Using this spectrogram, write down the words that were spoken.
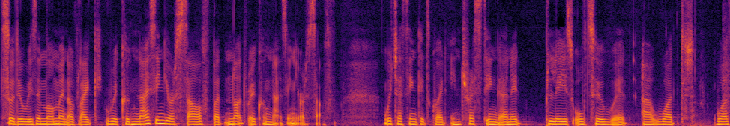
So there is a moment of like recognizing yourself, but not recognizing yourself, which I think is quite interesting, and it plays also with uh, what what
